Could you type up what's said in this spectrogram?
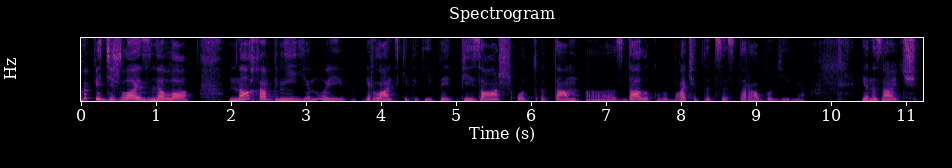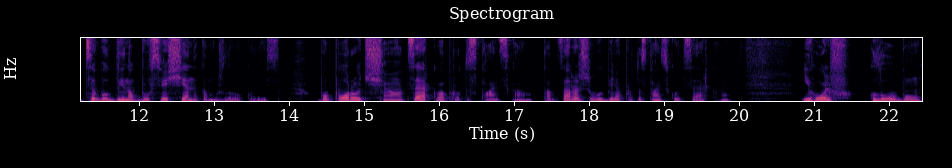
підійшла і зняла. Нахабніє. Ну і ірландський такий пейзаж. От там е, здалеку ви бачите, це стара будівля. Я не знаю, це будинок був священника, можливо, колись. Бо поруч е, церква протестантська. Так, зараз живу біля протестантської церкви. І гольф-клубу.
